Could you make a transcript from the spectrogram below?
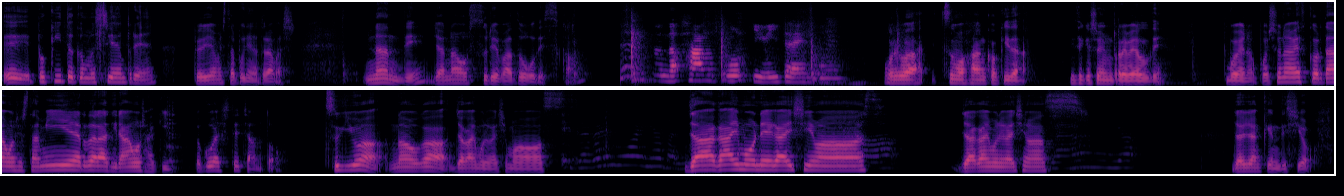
eh, poquito como siempre. Pero ya me está poniendo trabas. Nande, ya no sureba do desu ka? そんな反抗期みたいな。俺はいつも反抗期だ。Dice que soy un rebelde. Bueno, pues una vez cortamos esta mierda, la tiramos aquí. Lo cubaste chanto. Nao ga, jagaimo onegai shimasu. じゃがいもは嫌だねじゃがいもお願いします。じゃがいもお願いします。じゃあじゃんけんでしよう。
